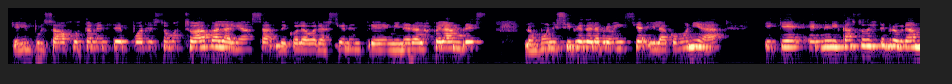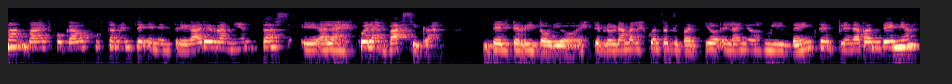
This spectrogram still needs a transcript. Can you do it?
que es impulsado justamente por el Somos Choapa, la alianza de colaboración entre Minera Los Pelambres, los municipios de la provincia y la comunidad, y que en el caso de este programa va enfocado justamente en entregar herramientas eh, a las escuelas básicas del territorio. Este programa les cuento que partió el año 2020 en plena pandemia,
